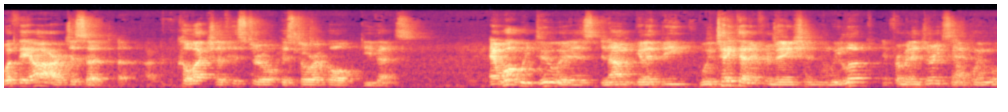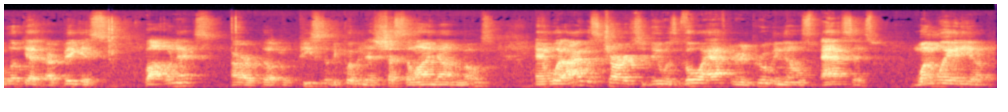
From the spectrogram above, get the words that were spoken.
what they are just a, a, a collection of histor- historical events. And what we do is, and I'm going to be, we take that information and we look, and from an engineering standpoint, we'll look at our biggest bottlenecks, our the pieces of equipment that shuts the line down the most. And what I was charged to do was go after improving those assets one way or the other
